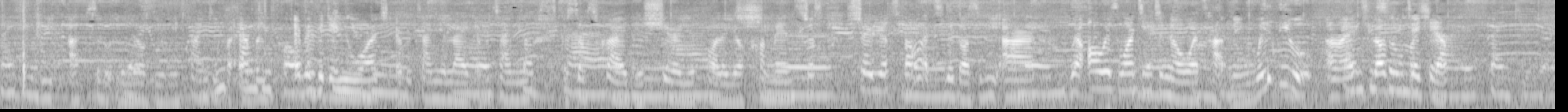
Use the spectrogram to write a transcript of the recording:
Thank you. we absolutely love you. We thank you We for thank every you for every video you you watch, every time you like, every time you you subscribe, subscribe, you share, you follow, your like, comments. Just share. share your thoughts Yes. with us. We are we're always wanting to know what's happening with you. All right, Thank you love so you. much, Take care. guys. Thank you. Yes.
